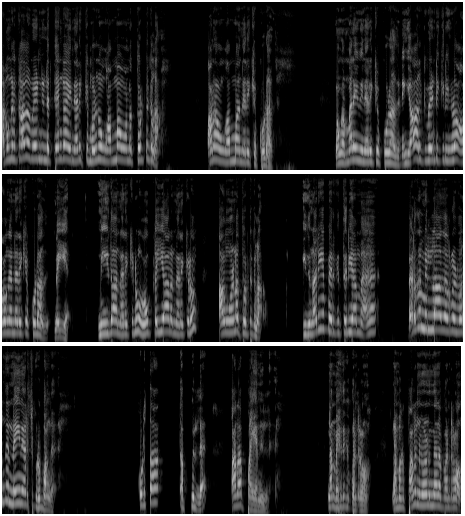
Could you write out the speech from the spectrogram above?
அவங்களுக்காக வேண்டின தேங்காயை நிறைக்கும் பொழுது உங்கள் அம்மா உன்னை தொட்டுக்கலாம். ஆனால் உங்கள் அம்மா நிறைக்கக்கூடாது உங்க மனைவி நிறைக்க கூடாது நீங்க யாருக்கு வேண்டிக்கிறீங்களோ அவங்க நிறைக்க கூடாது நெய்ய. நீ தான் நிறைக்கணும் உன் கையால நிறைக்கணும் அவங்க வேணா தொட்டுக்கலாம். இது நிறைய பேருக்கு தெரியாம விரதம் இல்லாதவர்கள் வந்து நெய் நிறச்சி கொடுப்பாங்க. கொடுத்தா தப்பு இல்லை ஆனா பயன் இல்லை. நம்ம எதுக்கு பண்றோம்? நமக்கு பலன் வேணும் தானே பண்றோம்.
